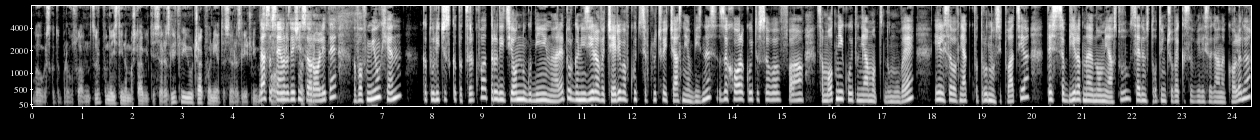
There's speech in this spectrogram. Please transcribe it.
Българската православна църква. Наистина мащабите са различни и очакванията са различни. Да, съвсем различни така са е. ролите. В Мюнхен католическата църква традиционно години наред организира вечери, в които се включва и частния бизнес за хора, които са в а, самотни, които нямат домове или са в някаква трудна ситуация. Те се събират на едно място, 700 човека са били сега на коледа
